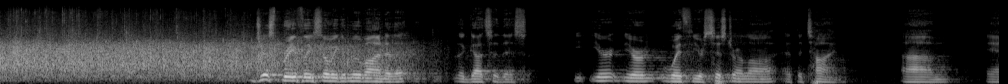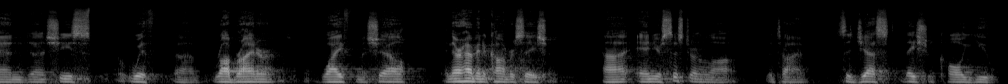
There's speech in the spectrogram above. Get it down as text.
just briefly, so we can move on to the, the guts of this. You're, you're with your sister in law at the time, um, and uh, she's with uh, Rob Reiner, wife, Michelle, and they're having a conversation. Uh, and your sister in law at the time suggests they should call you.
